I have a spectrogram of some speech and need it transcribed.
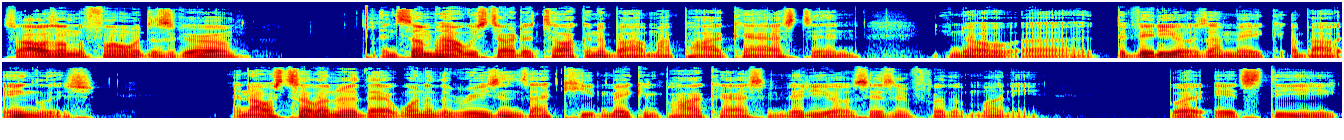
So I was on the phone with this girl, and somehow we started talking about my podcast and you know uh, the videos I make about English. And I was telling her that one of the reasons I keep making podcasts and videos isn't for the money, but it's the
